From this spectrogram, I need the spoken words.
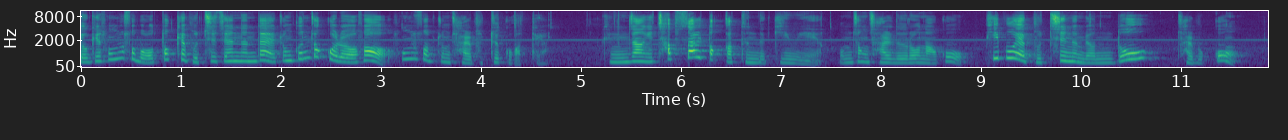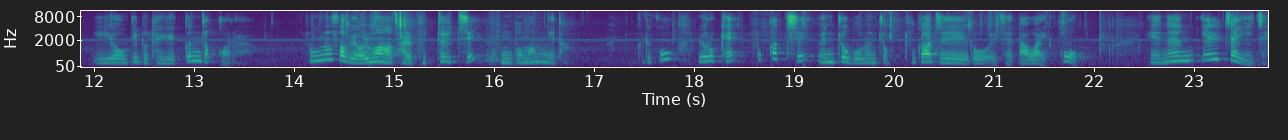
여기 속눈썹을 어떻게 붙이지 했는데 좀 끈적거려서 속눈썹 좀 잘 붙을 것 같아요. 굉장히 찹쌀떡 같은 느낌이에요. 엄청 잘 늘어나고 피부에 붙이는 면도 잘 붙고 이 여기도 되게 끈적거려요. 속눈썹이 얼마나 잘 붙을지 궁금합니다. 그리고 이렇게 똑같이 왼쪽 오른쪽 두 가지로 이제 나와 있고 얘는 일제 이제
